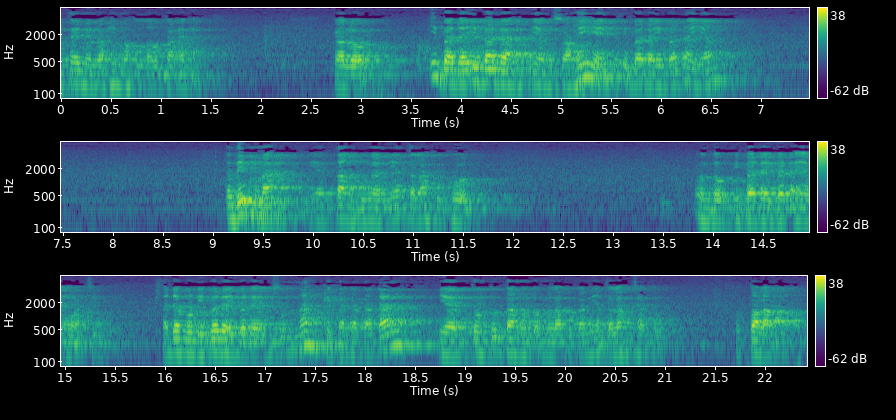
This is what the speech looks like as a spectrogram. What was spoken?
Utsaimin taala. Kalau ibadah-ibadah yang sahih yaitu ibadah-ibadah yang Zimmah ya tanggungannya telah gugur untuk ibadah-ibadah yang wajib. Adapun ibadah-ibadah yang sunnah kita katakan ya tuntutan untuk melakukannya telah jatuh. Tolak.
